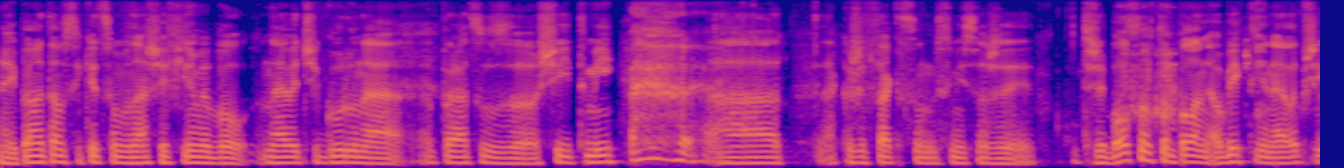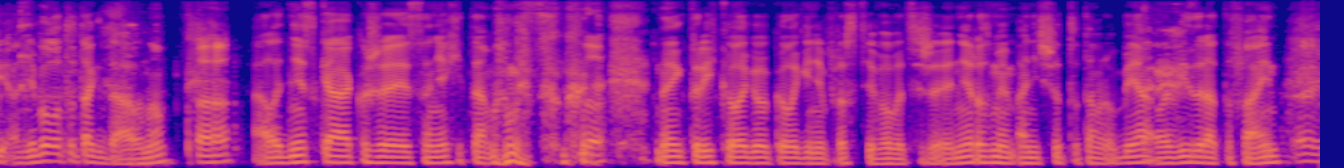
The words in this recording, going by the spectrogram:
Hej, pamätám si, keď som v našej firme bol najväčší guru na prácu s sheetmi a akože fakt som si myslel, že, že bol som v tom podľa mňa objektívne najlepší a nebolo to tak dávno, Aha. ale dneska akože sa nechytám vôbec no. na, niektorých kolegov, kolegyne proste vôbec, že nerozumiem ani, čo to tam robia, ale vyzerá to fajn. Hej.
